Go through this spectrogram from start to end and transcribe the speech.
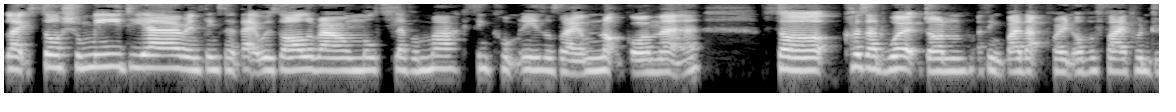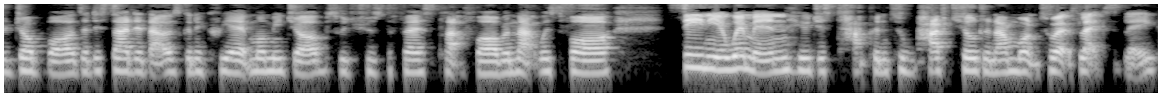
like social media and things like that was all around multi-level marketing companies. I was like, I'm not going there. So, because I'd worked on, I think by that point, over 500 job boards, I decided that I was going to create Mummy Jobs, which was the first platform, and that was for senior women who just happen to have children and want to work flexibly.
